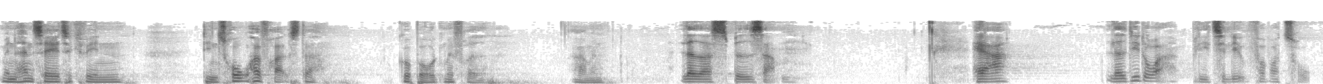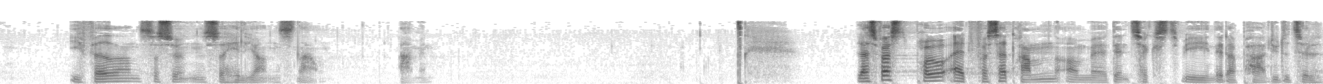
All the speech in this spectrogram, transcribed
Men han sagde til kvinden, din tro har frelst dig. Gå bort med fred. Amen. Lad os bede sammen. Herre, lad dit ord blive til liv for vores tro. I faderens og søndens og helligåndens navn. Amen. Lad os først prøve at få sat rammen om øh, den tekst, vi netop har lyttet til.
